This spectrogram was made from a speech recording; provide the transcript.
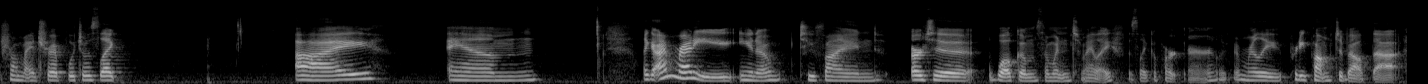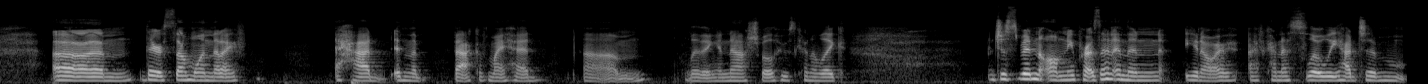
from my trip, which was like I am like I'm ready, you know, to find or to welcome someone into my life as like a partner. Like I'm really pretty pumped about that. Um there's someone that I had in the back of my head um living in Nashville who's kind of like just been omnipresent and then, you know, I I've kind of slowly had to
